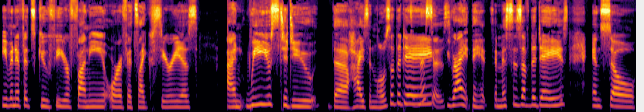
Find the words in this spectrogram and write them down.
even if it's goofy or funny or if it's like serious. And we used to do the highs and lows of the day, misses. right? The hits and misses of the days. And so,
